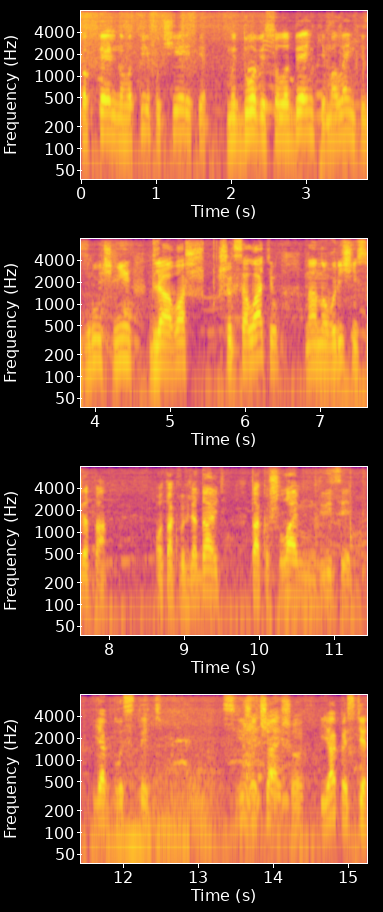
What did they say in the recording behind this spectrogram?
коктейльного типу, черіки, медові, солоденькі, маленькі, зручні для ваших салатів на новорічні свята. Отак виглядають. Також лайм, дивіться, як блистить. Свіжочайшої якості.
